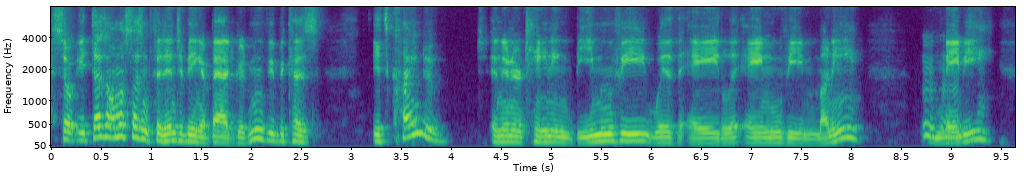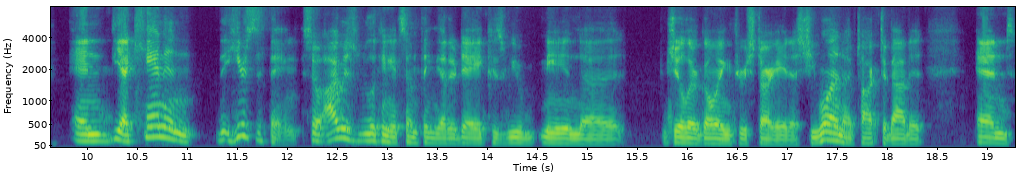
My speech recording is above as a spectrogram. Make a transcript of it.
so it does almost doesn't fit into being a bad good movie because it's kind of an entertaining B movie with a a movie money mhm. maybe. And yeah, Cannon. Here's the thing. So I was looking at something the other day because we, me and uh, Jill are going through Stargate SG One. I've talked about it, and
